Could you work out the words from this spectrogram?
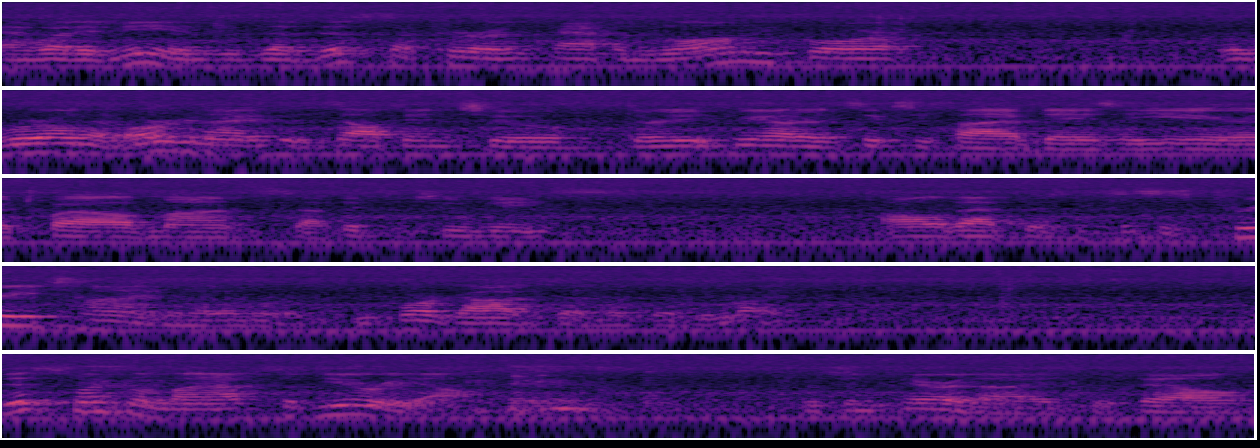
And what it means is that this occurrence happened long before the world had organized itself into 30, 365 days a year, 12 months, uh, 52 weeks, all of that business. This is pre-time, in other words, before God said what there be light. This was the lapse of Uriel, which in paradise befell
